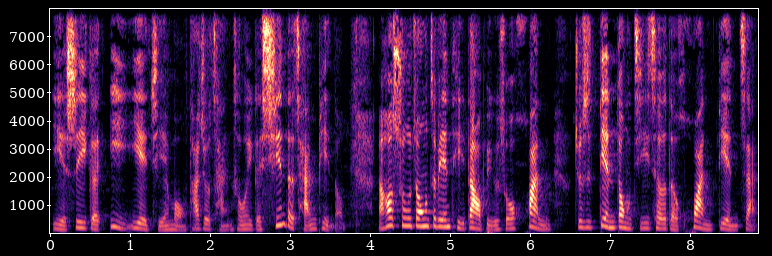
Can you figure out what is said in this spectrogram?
也是一个异业结盟，它就产成为一个新的产品哦。然后书中这边提到，比如说换就是电动机车的换电站。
